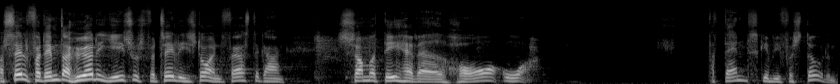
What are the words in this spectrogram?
Og selv for dem, der hørte Jesus fortælle historien første gang, så må det have været hårde ord. Hvordan skal vi forstå dem?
